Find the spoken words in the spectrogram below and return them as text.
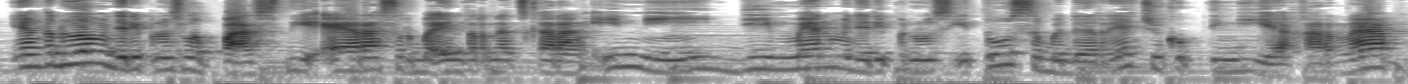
Yang kedua menjadi penulis lepas. Di era serba internet sekarang ini, demand menjadi penulis itu sebenarnya cukup tinggi ya karena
